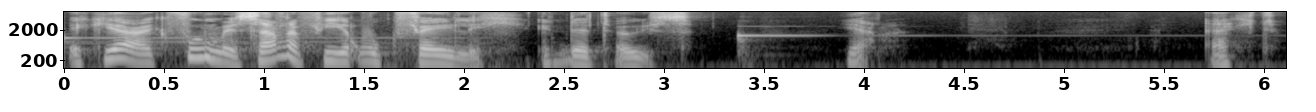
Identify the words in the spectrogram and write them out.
Ik, ja, ik voel mezelf hier ook veilig in dit huis. Ja, echt.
